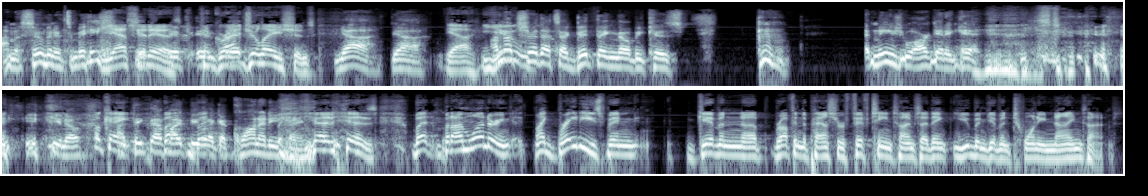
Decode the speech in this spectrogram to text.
I'm assuming it's me. Yes, it is. If, if, Congratulations. If, yeah, yeah, yeah. You, I'm not sure that's a good thing though because it means you are getting hit. you know. Okay. I think that but, might be but, like a quantity thing. Yeah, it is. But but I'm wondering, like Brady's been given uh, roughing the passer 15 times. I think you've been given 29 times.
